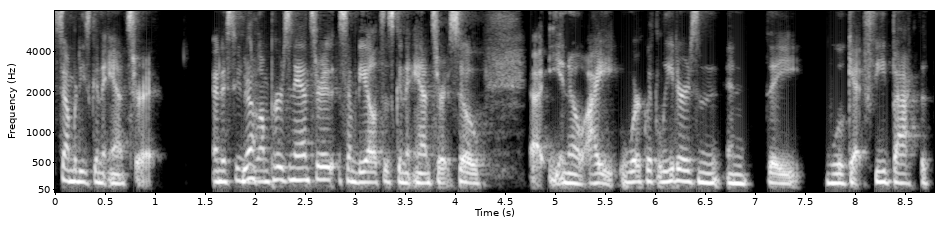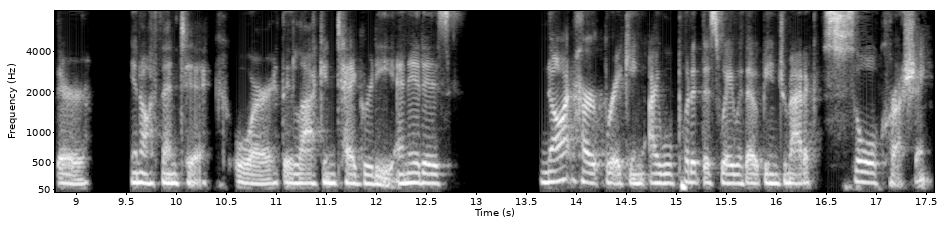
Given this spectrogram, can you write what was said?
somebody's going to answer it and as soon yeah. as one person answers it somebody else is going to answer it so uh, you know i work with leaders and and they will get feedback that they're inauthentic or they lack integrity. And it is not heartbreaking. I will put it this way without being dramatic soul crushing.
